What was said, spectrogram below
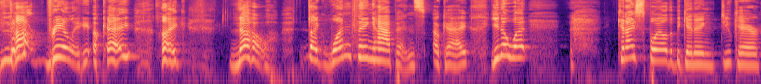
not really, okay? Like no. Like one thing happens, okay? You know what? Can I spoil the beginning? Do you care?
